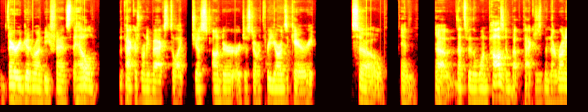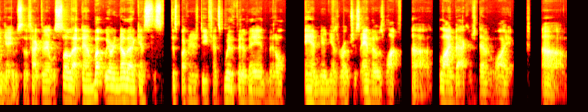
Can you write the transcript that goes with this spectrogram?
very good run defense. They held the Packers running backs to like just under or just over three yards a carry. So, and uh, that's been the one positive about the Packers has been their running game. So the fact they're able to slow that down, but we already know that against this, this Buccaneers defense with Vita Vea in the middle and Nunez Roches and those uh, linebackers, Devin White. Um,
